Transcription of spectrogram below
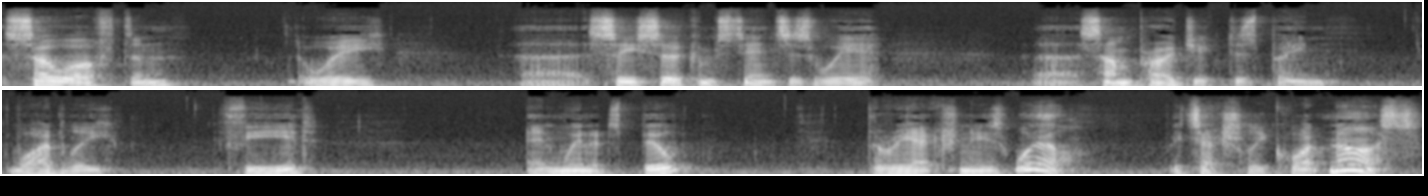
so often we uh, see circumstances where uh, some project has been widely feared, and when it's built, the reaction is, well, it's actually quite nice.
